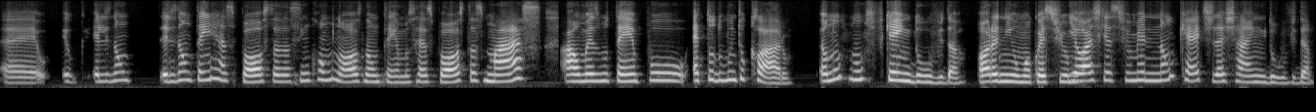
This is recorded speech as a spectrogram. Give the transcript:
É, eu, eles não eles não têm respostas, assim como nós não temos respostas, mas ao mesmo tempo é tudo muito claro. Eu não, não, fiquei em dúvida, hora nenhuma, com esse filme. E eu acho que esse filme ele não quer te deixar em dúvida.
